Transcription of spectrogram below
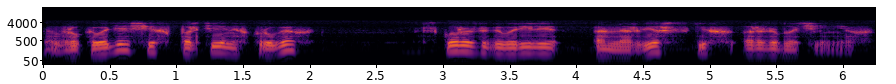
В руководящих партийных кругах скоро заговорили о норвежских разоблачениях.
